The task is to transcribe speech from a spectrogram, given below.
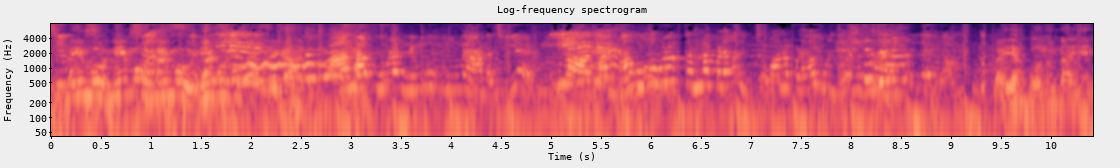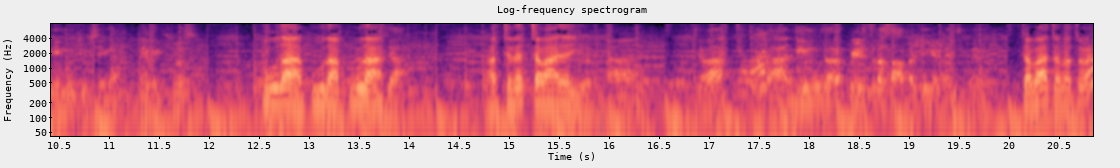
नींबू नींबू नींबू नींबू चूसना पड़ेगा आधा पूरा नींबू मुँह में आना चाहिए। वो पूरा करना पड़ेगा चबाना पड़ेगा पूरी तरह भाई अब बोलू ना ये नींबू चूसेगा। नहीं भाई चूस पूरा पूरा पूरा। अच्छे से चबा जाइयो हाँ। चबा। चबा? नींबू ना पेट थोड़ा साफ़ रखेगा टेंशन में रहे चबा चबा चबा।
